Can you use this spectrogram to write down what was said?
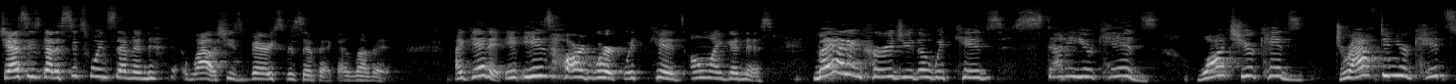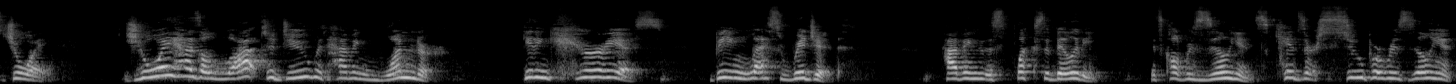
Jesse's got a 6.7. Wow, she's very specific. I love it. I get it. It is hard work with kids. Oh my goodness. May I encourage you though with kids, study your kids. Watch your kids. Draft in your kids' joy. Joy has a lot to do with having wonder, getting curious, being less rigid, having this flexibility. It's called resilience. Kids are super resilient.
